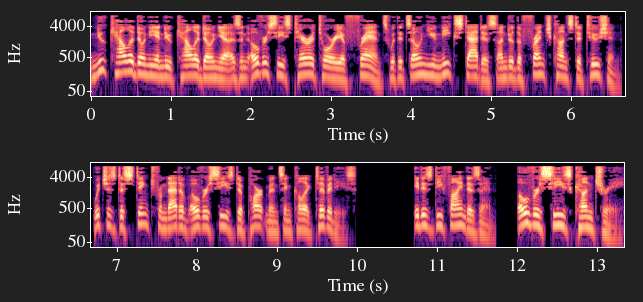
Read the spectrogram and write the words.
New Caledonia New Caledonia is an overseas territory of France with its own unique status under the French constitution, which is distinct from that of overseas departments and collectivities. It is defined as an overseas country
